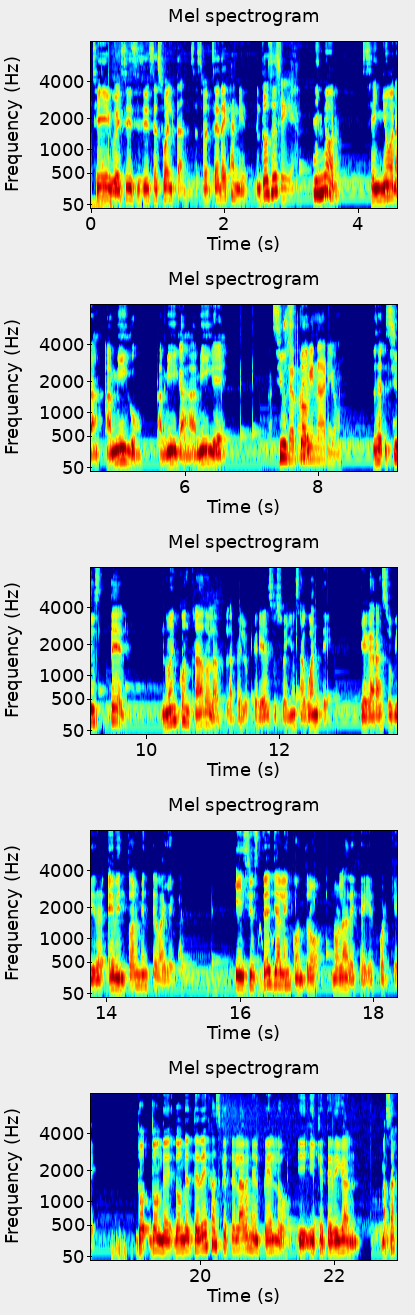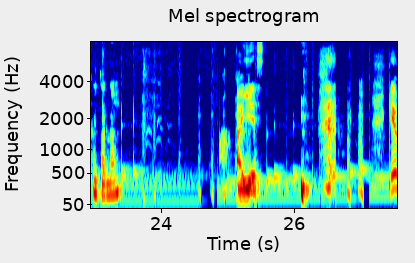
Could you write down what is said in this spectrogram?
Sí, güey, sí, sí, sí, se sueltan, se, se dejan ir. Entonces, señor, señora, amigo, amiga, amigue, si usted, Ser no binario Si usted no ha encontrado la, la peluquería de sus sueños, aguante, llegará a su vida, eventualmente va a llegar. Y si usted ya la encontró, no la deje ir porque do- donde, donde te dejas que te laven el pelo y, y que te digan, masaje carnal, ahí es. Qué,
